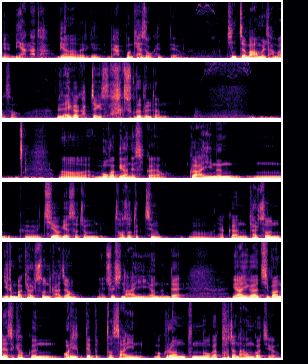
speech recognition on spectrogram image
예, 미안하다. 미안하다 이렇게 몇 번 계속 했대요. 진짜 마음을 담아서. 그래서 애가 갑자기 싹 수그러들던. 어, 뭐가 미안했을까요? 그 아이는 음, 그 지역에서 좀 저소득층, 어, 약간 결손 이른바 결손 가정 출신 아이였는데 이 아이가 집안에서 겪은 어릴 때부터 쌓인 뭐 그런 분노가 터져 나온 거지요.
